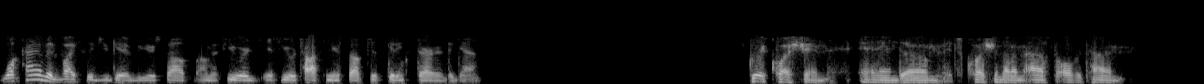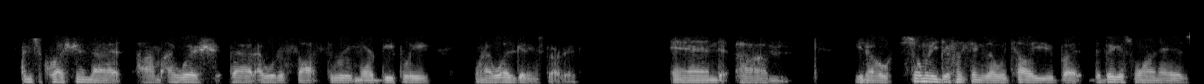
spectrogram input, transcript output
what kind of advice would you give yourself um, if you were if you were talking to yourself just getting started again? Great question, and um, it's a question that I'm asked all the time. And it's a question that um, I wish that I would have thought through more deeply when I was getting started and um, you know so many different things I would tell you, but the biggest one is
